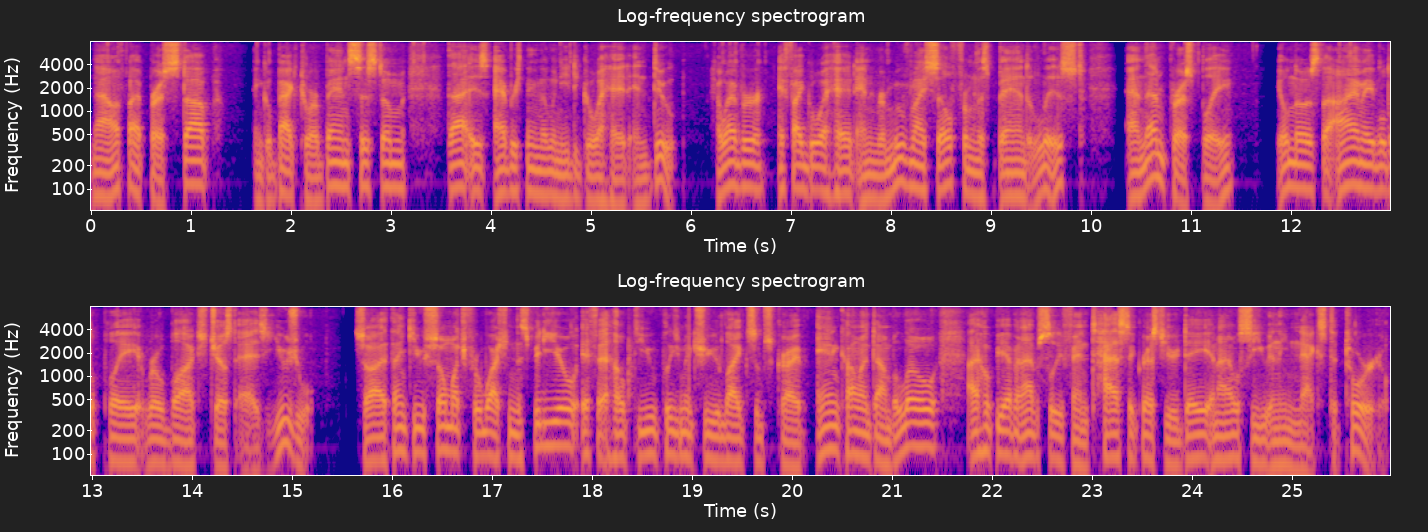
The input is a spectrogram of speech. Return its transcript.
Now, if I press stop and go back to our ban system, that is everything that we need to go ahead and do. However, if I go ahead and remove myself from this banned list and then press play, you'll notice that I am able to play Roblox just as usual. So I thank you so much for watching this video. If it helped you, please make sure you like, subscribe, and comment down below. I hope you have an absolutely fantastic rest of your day, and I will see you in the next tutorial.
